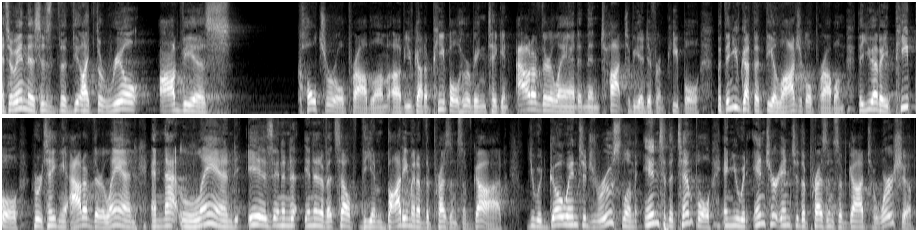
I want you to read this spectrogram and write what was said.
And so in this is the, the like the real obvious cultural problem of you've got a people who are being taken out of their land and then taught to be a different people. But then you've got the theological problem that you have a people who are taken out of their land, and that land is, in in and of itself, the embodiment of the presence of God. You would go into Jerusalem, into the temple, and you would enter into the presence of God to worship.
